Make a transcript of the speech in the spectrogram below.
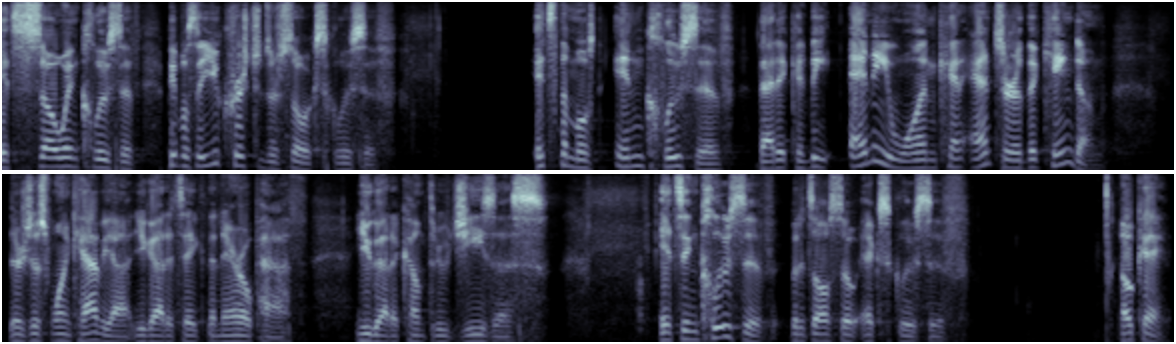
It's so inclusive. People say, You Christians are so exclusive. It's the most inclusive that it can be. Anyone can enter the kingdom. There's just one caveat. You got to take the narrow path. You got to come through Jesus. It's inclusive, but it's also exclusive. Okay,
